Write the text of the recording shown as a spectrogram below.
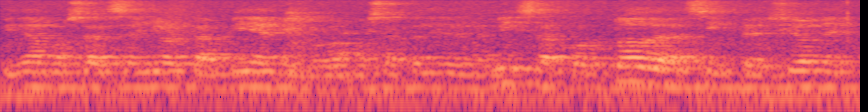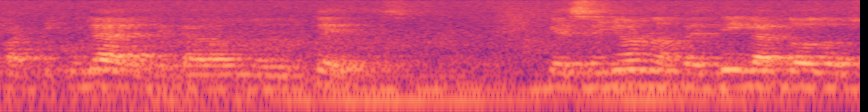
Pidamos al Señor también, y lo vamos a pedir en la misa, por todas las intenciones particulares de cada uno de ustedes. Que el Señor nos bendiga a todos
